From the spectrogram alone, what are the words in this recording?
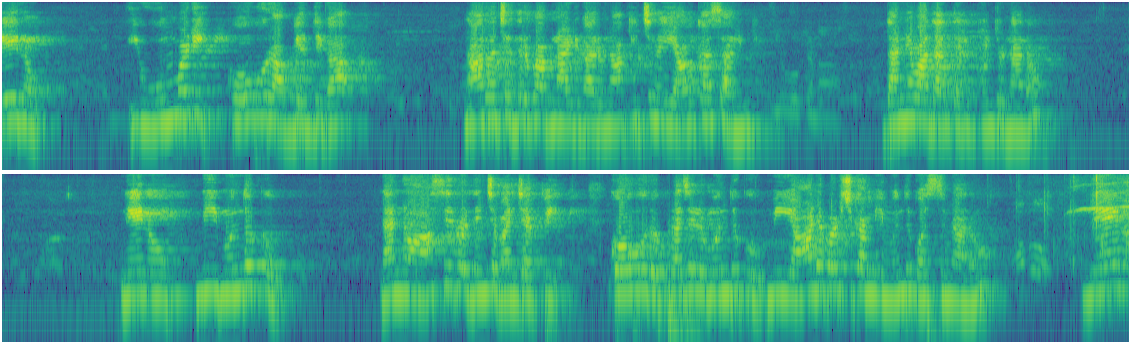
నేను ఈ ఉమ్మడి కోవూరు అభ్యర్థిగా నారా చంద్రబాబు నాయుడు గారు నాకు ఇచ్చిన ఈ అవకాశాన్ని ధన్యవాదాలు తెలుపుకుంటున్నాను. నేను మీ ముందుకు నన్ను ఆశీర్వదించమని చెప్పి కోవూరు ప్రజల ముందుకు మీ ఆడపడుచుగా మీ ముందుకు వస్తున్నాను. నేను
